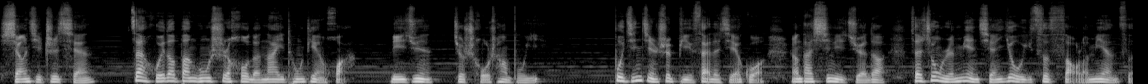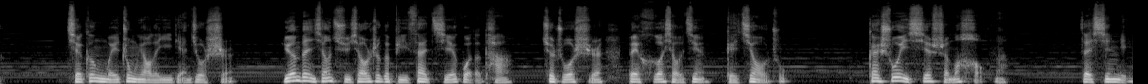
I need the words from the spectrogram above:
想起之前再回到办公室后的那一通电话，李俊就惆怅不已。不仅仅是比赛的结果让他心里觉得在众人面前又一次扫了面子，且更为重要的一点就是，原本想取消这个比赛结果的他，却着实被何小静给叫住。该说一些什么好呢？在心里，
